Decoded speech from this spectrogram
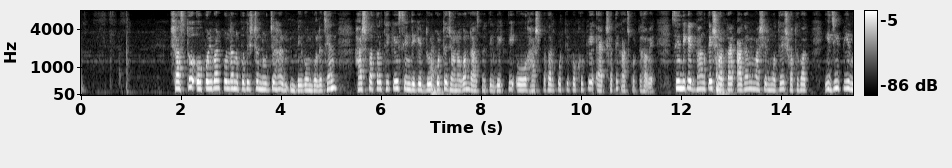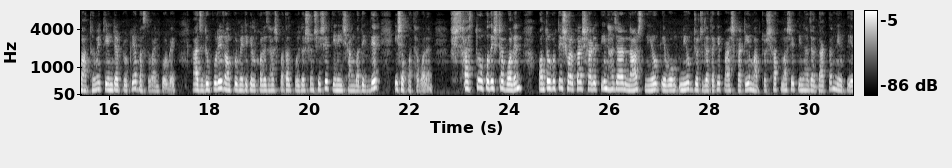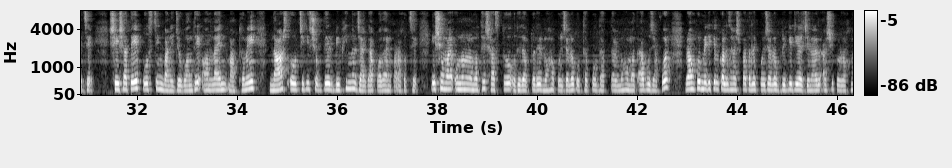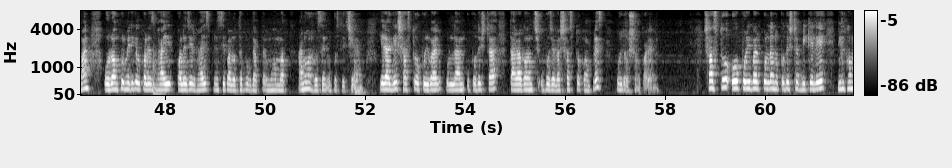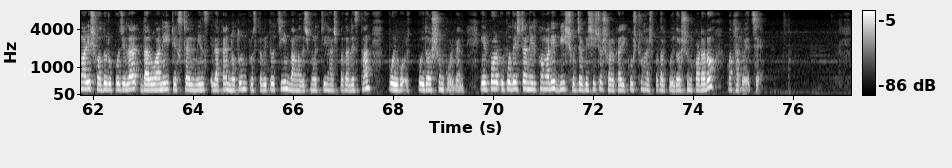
স্বাস্থ্য ও পরিবার কল্যাণ উপদেষ্টা নূরজাহার বেগম বলেছেন, হাসপাতাল থেকে সিন্ডিকেট দূর করতে জনগণ, রাজনৈতিক ব্যক্তি ও হাসপাতাল কর্তৃপক্ষকে একসাথে কাজ করতে হবে। সিন্ডিকেট ভাঙতে সরকার আগামী মাসের মধ্যে শতভাগ ইজিপির মাধ্যমে টেন্ডার প্রক্রিয়া বাস্তবায়ন করবে। আজ দুপুরে রংপুর মেডিকেল কলেজ হাসপাতাল পরিদর্শন শেষে তিনি সাংবাদিকদের এসব কথা বলেন। স্বাস্থ্য উপদেষ্টা বলেন, অন্তর্বর্তী সরকার সাড়ে তিন হাজার নার্স নিয়োগ এবং নিয়োগ জটিলতাকে পাশ কাটিয়ে মাত্র সাত মাসে তিন হাজার ডাক্তার নিয়োগ দিয়েছে। সেই সাথে পোস্টিং বাণিজ্য বন্ধে অনলাইন মাধ্যমে নার্স ও চিকিৎসকদের বিভিন্ন জায়গা পদায়ন করা হচ্ছে। এ সময় অন্যান্যের মধ্যে স্বাস্থ্য অধিদপ্তরের মহাপরিচালক অধ্যাপক doctor Mohammad Abu Jafar, Rangpur medical college হাসপাতালের পরিচালক ব্রিগেডিয়ার জেনারেল আশিকুর রহমান ও রংপুর মেডিকেল কলেজ ভাই, কলেজের ভাইস প্রিন্সিপাল অধ্যাপক ডাক্তার মোহাম্মদ আনোয়ার হোসেন উপস্থিত ছিলেন। এর আগে স্বাস্থ্য ও পরিবার কল্যাণ উপদেষ্টা তারাগঞ্জ উপজেলা স্বাস্থ্য কমপ্লেক্স পরিদর্শন করেন। স্বাস্থ্য ও পরিবার কল্যাণ উপদেষ্টা বিকেলে নীলফামারী সদর উপজেলার দারোয়ানি টেক্সটাইল মিলস এলাকায় নতুন প্রস্তাবিত চীন বাংলাদেশ মৈত্রী হাসপাতালের স্থান পরিদর্শন করবেন। এরপর উপদেষ্টা নীলফামারী বিশ শয্যা বিশিষ্ট সরকারি কুষ্ঠ হাসপাতাল পরিদর্শন করারও কথা রয়েছে।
